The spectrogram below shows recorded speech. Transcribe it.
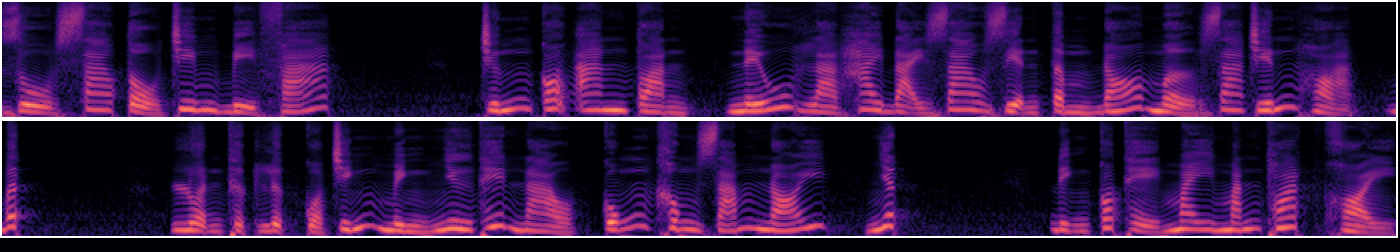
dù sao tổ chim bị phá. Chứng có an toàn, nếu là hai đại giao diện tầm đó mở ra chiến hỏa, bất. Luận thực lực của chính mình như thế nào cũng không dám nói, nhất. Định có thể may mắn thoát khỏi.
